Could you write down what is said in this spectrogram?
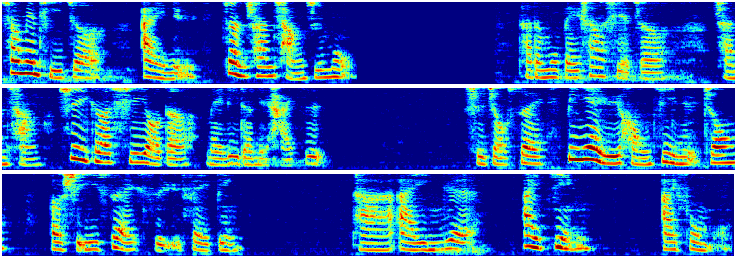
上面提着“爱女郑川长之墓”，她的墓碑上写着：“川长是一个稀有的美丽的女孩子，十九岁毕业于弘济女中，二十一岁死于肺病。她爱音乐，爱静，爱父母。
